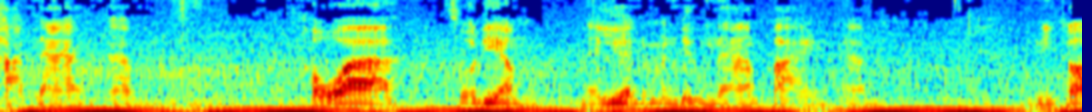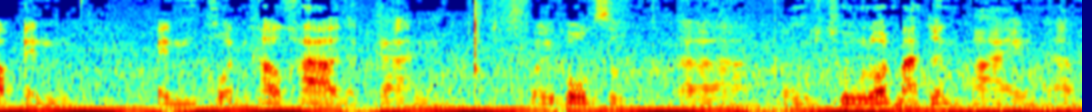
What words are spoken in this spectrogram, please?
ขาดน้ำนะครับ เพราะว่า เดียมในเลือดมันดึงน้ำไปนะครับ นี่ก็เป็นเป็นผลคร่าวๆจากการบริโภคสุดผงชูรสมากเกินไปนะครับ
